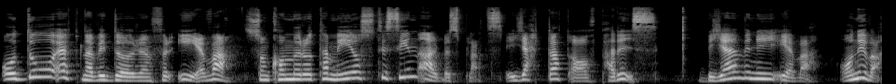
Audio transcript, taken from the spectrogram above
Och då öppnar vi dörren för Eva som kommer att ta med oss till sin arbetsplats i hjärtat av Paris. Bienvenue Eva, on y va!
